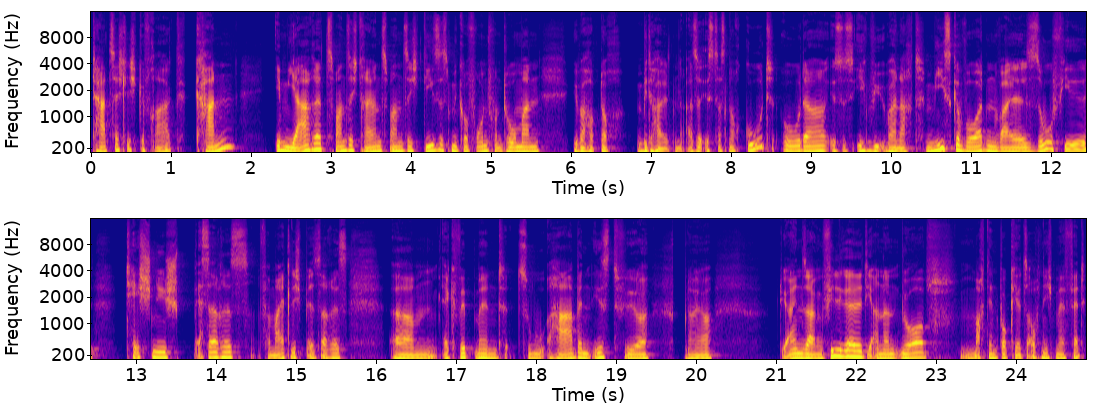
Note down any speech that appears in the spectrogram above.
tatsächlich gefragt, kann im Jahre 2023 dieses Mikrofon von Thomann überhaupt noch mithalten? Also ist das noch gut oder ist es irgendwie über Nacht mies geworden, weil so viel technisch besseres, vermeintlich besseres ähm, Equipment zu haben ist für, naja, die einen sagen viel Geld, die anderen, ja, macht den Bock jetzt auch nicht mehr fett.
